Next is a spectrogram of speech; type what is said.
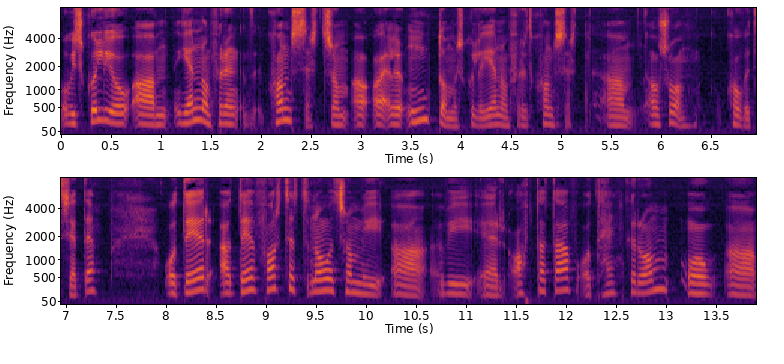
Og vi skulle jo um, gjennomføre en konsert, som, uh, eller ungdommer skulle gjennomføre et konsert, um, og så covid skjedde. Og det er, at det er fortsatt noe som vi, uh, vi er opptatt av og tenker om, og, uh,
